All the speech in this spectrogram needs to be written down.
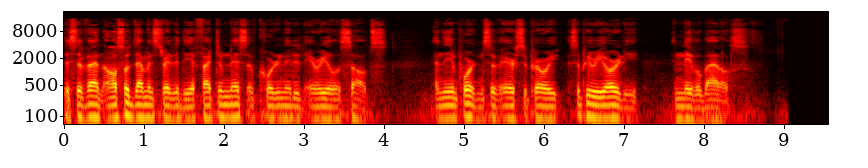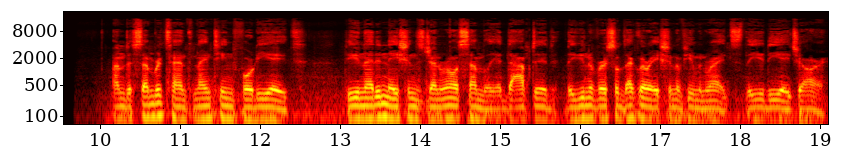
This event also demonstrated the effectiveness of coordinated aerial assaults and the importance of air superiority in naval battles. On December 10, 1948, the United Nations General Assembly adopted the Universal Declaration of Human Rights, the UDHR.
